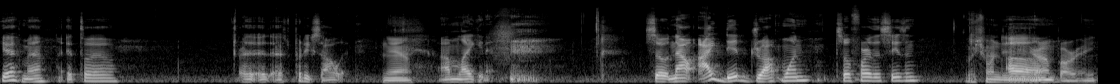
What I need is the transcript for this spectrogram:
Yeah, man. It's uh, it, it's pretty solid. Yeah. I'm liking it. so now I did drop one so far this season. Which one did you Um, drop already?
